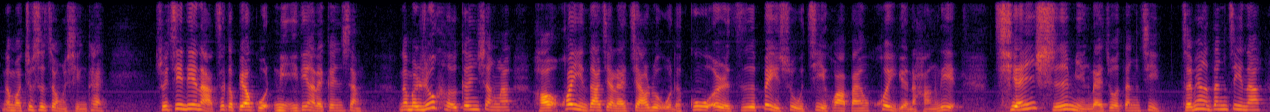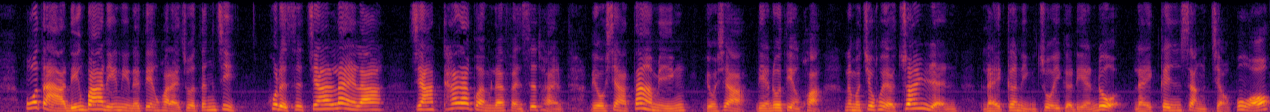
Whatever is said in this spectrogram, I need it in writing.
那么就是这种形态。所以今天呢，这个标股你一定要来跟上。那么如何跟上呢？好，欢迎大家来加入我的估二资倍数计划班会员的行列，前十名来做登记。怎么样登记呢？拨打零八零零的电话来做登记，或者是加赖啦。加 Telegram 的粉丝团，留下大名，留下联络电话，那么就会有专人来跟您做一个联络，来跟上脚步哦。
